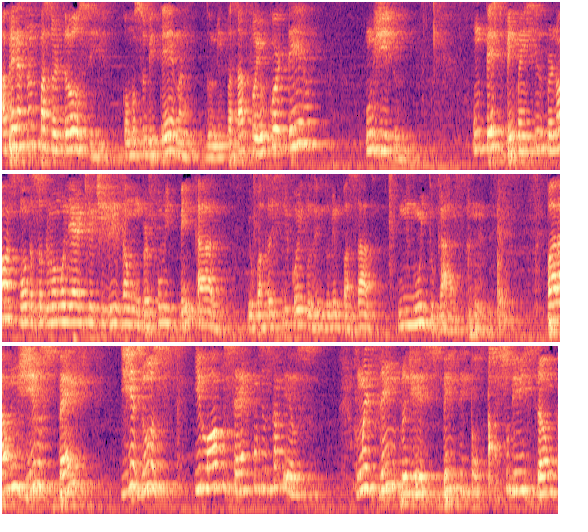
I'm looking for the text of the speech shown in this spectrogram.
A pregação que o pastor trouxe como subtema domingo passado foi o Cordeiro Ungido. Um texto bem conhecido por nós conta sobre uma mulher que utiliza um perfume bem caro. E o pastor explicou, inclusive, domingo passado, muito caro. para ungir os pés de Jesus e logo segue com seus cabelos um exemplo de respeito e total submissão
